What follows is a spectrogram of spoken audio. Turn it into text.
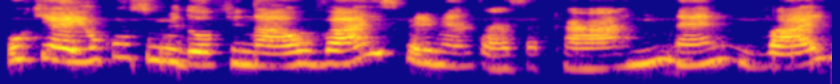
Porque aí o consumidor final vai experimentar essa carne, né? Vai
